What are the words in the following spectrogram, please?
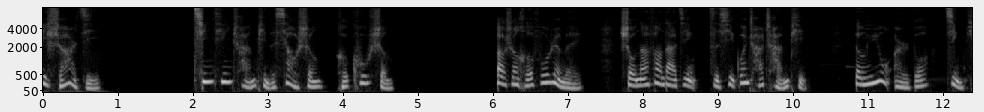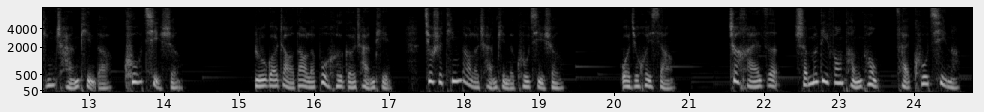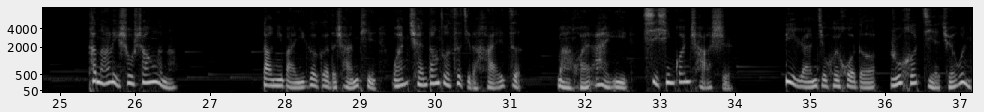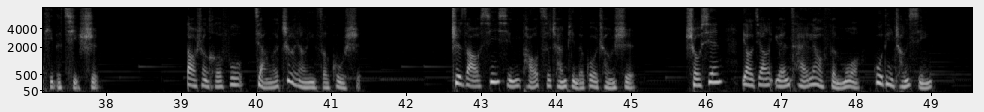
第十二集，倾听产品的笑声和哭声。稻盛和夫认为，手拿放大镜仔细观察产品，等于用耳朵静听产品的哭泣声。如果找到了不合格产品，就是听到了产品的哭泣声，我就会想，这孩子什么地方疼痛才哭泣呢？他哪里受伤了呢？当你把一个个的产品完全当做自己的孩子，满怀爱意、细心观察时，必然就会获得如何解决问题的启示。稻盛和夫讲了这样一则故事：制造新型陶瓷产品的过程是，首先要将原材料粉末固定成型，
